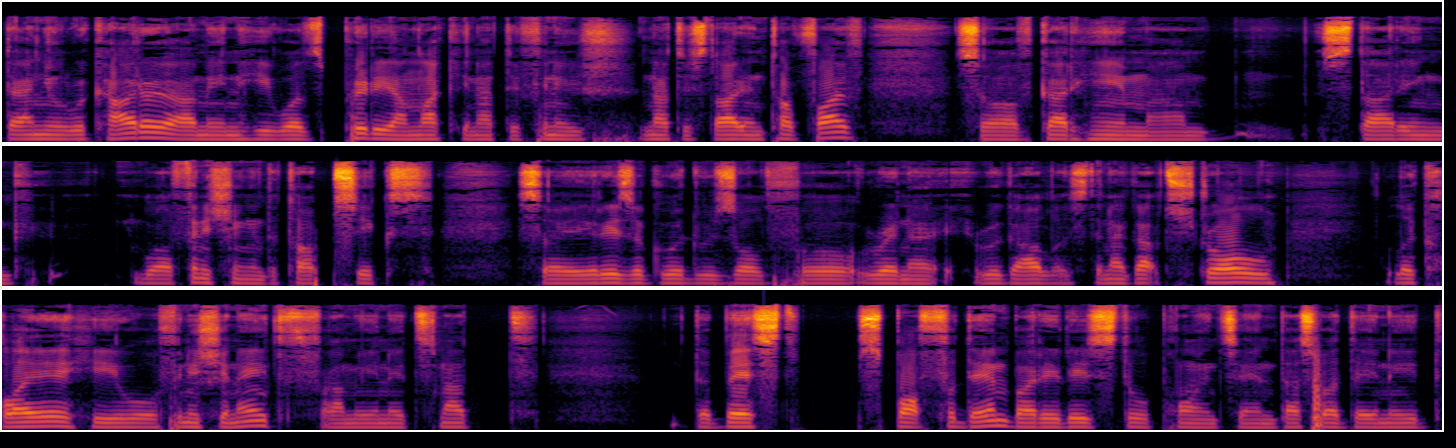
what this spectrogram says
Daniel Ricciardo. I mean, he was pretty unlucky not to finish, not to start in top five. So I've got him um, starting, well, finishing in the top six. So it is a good result for Renault, regardless. Then I got Stroll, Leclerc. He will finish in eighth. I mean, it's not the best spot for them, but it is still points, and that's what they need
